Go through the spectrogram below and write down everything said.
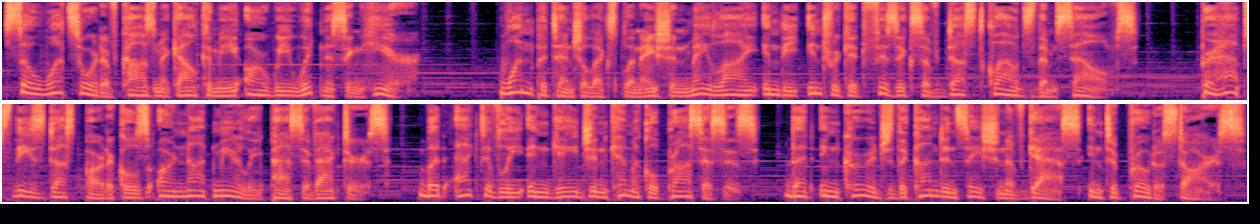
So what sort of cosmic alchemy are we witnessing here? One potential explanation may lie in the intricate physics of dust clouds themselves. Perhaps these dust particles are not merely passive actors, but actively engage in chemical processes that encourage the condensation of gas into protostars.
